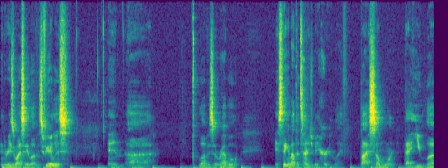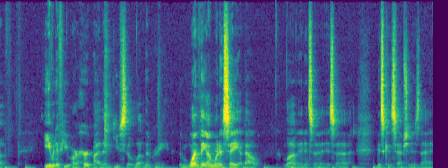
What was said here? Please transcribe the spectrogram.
And the reason why I say love is fearless and uh, love is a rebel is think about the times you've been hurt in life by someone that you love. Even if you are hurt by them, you still love them, right? One thing I want to say about love, and it's a it's a misconception, is that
